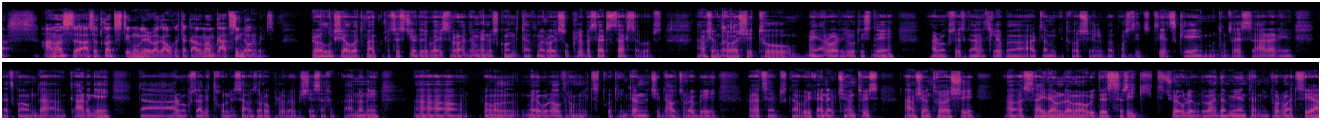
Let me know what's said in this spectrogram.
ამას ასე ვთქვათ სტიმულირება გაუკეთა კანონმა მკაცრი ნორმით. პროლოგში ალბათ მაგ პროცესს ჭირდება ის რომ ადამიანებს კონდით აღმა რომ ეს უფლება საერთოდ არსებობს. ამ შემთხვევაში თუ მე არ ვარ იურისტი, არ მაქვს ეს განათლება, არ წამიკითხავს შეიძლება კონსტიტუციაც კი, თუმცა ეს არ არის, რა თქმა უნდა, კარგი და არ მაქვს დაგეთხოვილი საავტორო უფლებების შესახებ კანონი. აა რომელ მე უბრალოდ რომელიც თქვით ინტერნეტში დავძრები რაღაცებს გავიყენებ ჩემთვის. ამ შემთხვევაში აა საიდან უნდა მოვიდეს რიგით ჩვეულებრივ ადამიანთან ინფორმაცია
